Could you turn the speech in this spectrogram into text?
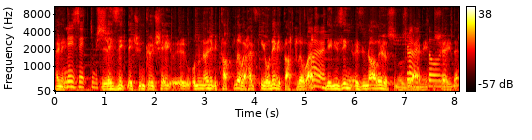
Hani Lezzetli bir şey. Lezzetli çünkü şey e, onun öyle bir tatlığı var. Hafif iyode bir tatlığı var. Evet. Denizin özünü alıyorsunuz Evet, yani doğru. şeyde.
